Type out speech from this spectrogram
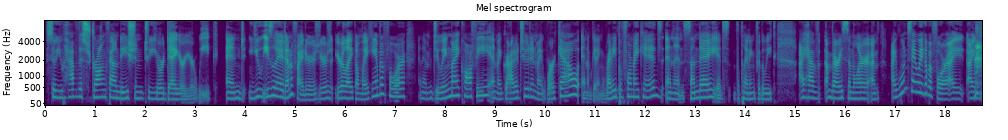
so you have this strong foundation to your day or your week? And you easily identified yours. You're you're like I'm waking up before and I'm doing my coffee and my gratitude and my workout and I'm getting ready before my kids and then Sunday it's the planning for the week. I have I'm very similar. I'm I wouldn't say I wake up at 4. I I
